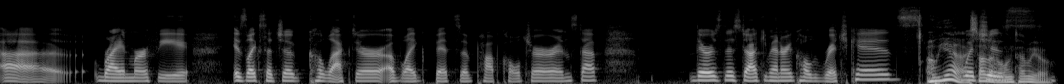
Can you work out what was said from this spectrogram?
uh Ryan Murphy is like such a collector of like bits of pop culture and stuff. There's this documentary called Rich Kids. Oh yeah, I which saw that a is long time ago.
